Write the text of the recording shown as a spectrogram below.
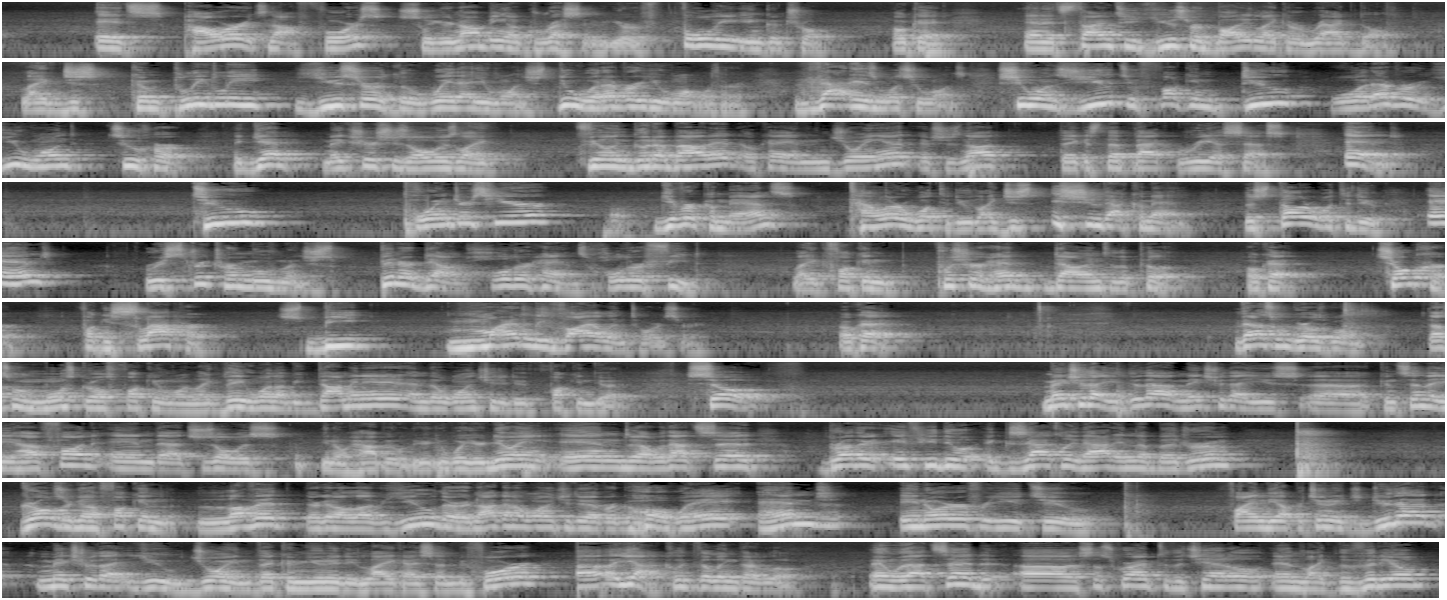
It's power, it's not force. So you're not being aggressive. You're fully in control. Okay, and it's time to use her body like a rag doll. Like just completely use her the way that you want. Just do whatever you want with her. That is what she wants. She wants you to fucking do whatever you want to her. Again, make sure she's always like feeling good about it, okay, and enjoying it. If she's not, take a step back, reassess. And two pointers here, give her commands, tell her what to do, like just issue that command. Just tell her what to do. And restrict her movement. Just pin her down, hold her hands, hold her feet, like fucking push her head down into the pillow. Okay, choke her, fucking slap her, just be mildly violent towards her. Okay, that's what girls want. That's what most girls fucking want. Like they want to be dominated and they want you to do fucking do it. So make sure that you do that. Make sure that you uh, consent that you have fun and that she's always you know happy with what you're doing. And uh, with that said, Brother, if you do exactly that in the bedroom, girls are gonna fucking love it. They're gonna love you. They're not gonna want you to ever go away. And in order for you to find the opportunity to do that, make sure that you join the community like I said before. Uh, yeah, click the link down below. And with that said, uh, subscribe to the channel and like the video,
